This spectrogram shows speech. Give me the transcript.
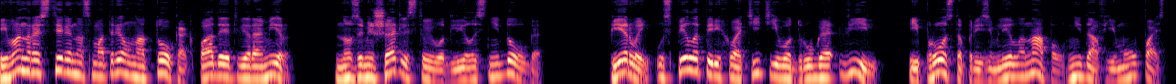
Иван растерянно смотрел на то, как падает Верамир, но замешательство его длилось недолго. Первой успела перехватить его друга Виль и просто приземлила на пол, не дав ему упасть.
